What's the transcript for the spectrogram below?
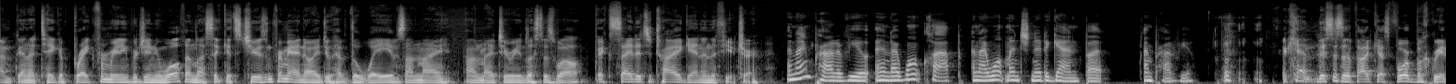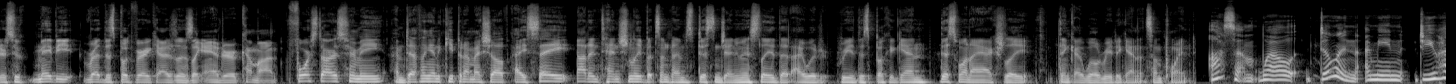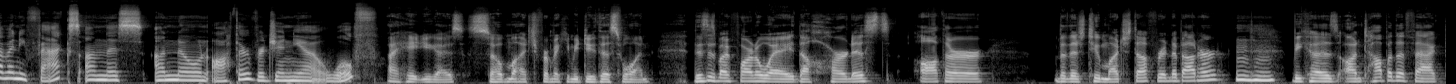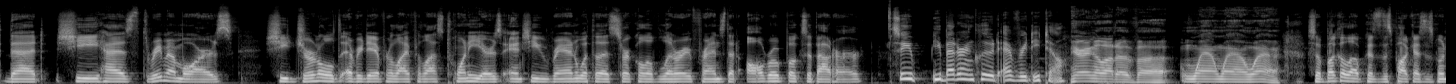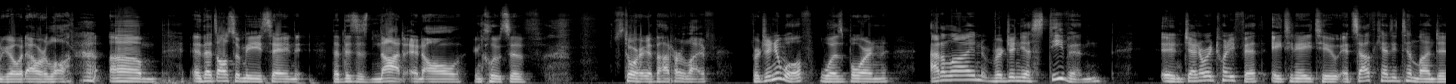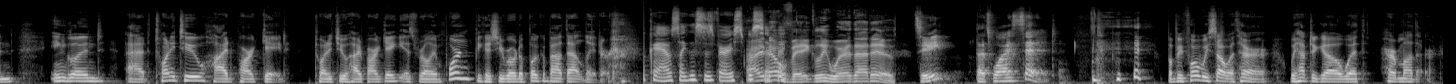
I'm gonna take a break from reading Virginia Woolf unless it gets chosen for me. I know I do have The Waves on my on my to read list as well. Excited to try again in the future. And I'm proud of you, and I won't clap, and I won't mention it again, but I'm proud of you. Again, this is a podcast for book readers who maybe read this book very casually. It's like, Andrew, come on. Four stars for me. I'm definitely going to keep it on my shelf. I say, not intentionally, but sometimes disingenuously, that I would read this book again. This one I actually think I will read again at some point. Awesome. Well, Dylan, I mean, do you have any facts on this unknown author, Virginia Woolf? I hate you guys so much for making me do this one. This is by far and away the hardest author that there's too much stuff written about her. Mm-hmm. Because on top of the fact that she has three memoirs, she journaled every day of her life for the last 20 years, and she ran with a circle of literary friends that all wrote books about her. So you, you better include every detail. Hearing a lot of uh, wah, wah, wah. So buckle up because this podcast is going to go an hour long. Um, and that's also me saying that this is not an all inclusive story about her life. Virginia Woolf was born Adeline Virginia Stephen in January 25th, 1882, in South Kensington, London, England, at 22 Hyde Park Gate. 22 Hyde Park Gate is really important because she wrote a book about that later. Okay, I was like, this is very specific. I know vaguely where that is. See? That's why I said it. but before we start with her, we have to go with her mother.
